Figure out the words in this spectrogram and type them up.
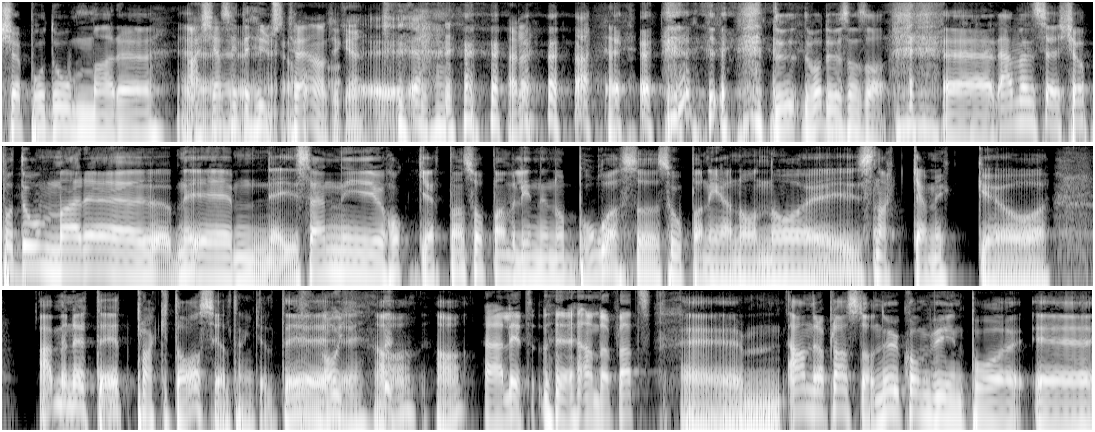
kör på domare. Han känns lite hustränad tycker jag. Eller? du, det var du som sa. Eh, nej, men kör på domare. Eh, sen i Hockeyettan så hoppar han väl in i något bås och sopar ner någon och eh, snackar mycket. Och, ja, men ett, ett praktas helt enkelt. Det, Oj. Ja, ja. Härligt. Andra plats. Eh, andra plats då. Nu kommer vi in på eh,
